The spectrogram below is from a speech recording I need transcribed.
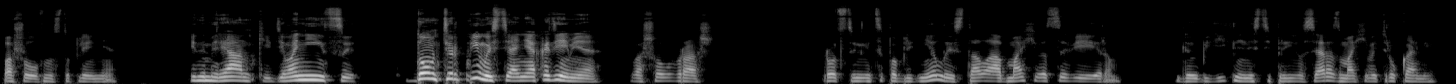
Пошел в наступление. «Иномерянки, демоницы! Дом терпимости, а не академия!» Вошел враж. Родственница побледнела и стала обмахиваться веером. Для убедительности принялся размахивать руками.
